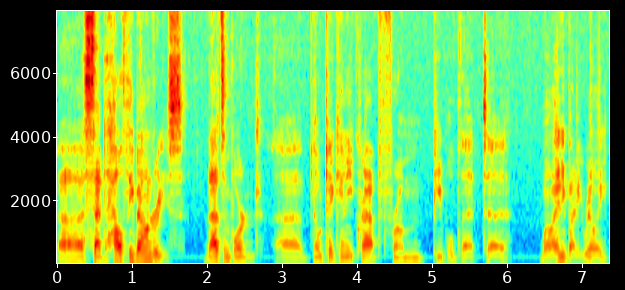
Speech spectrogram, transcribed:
Uh, set healthy boundaries. That's important. Uh, don't take any crap from people that, uh, well, anybody really.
